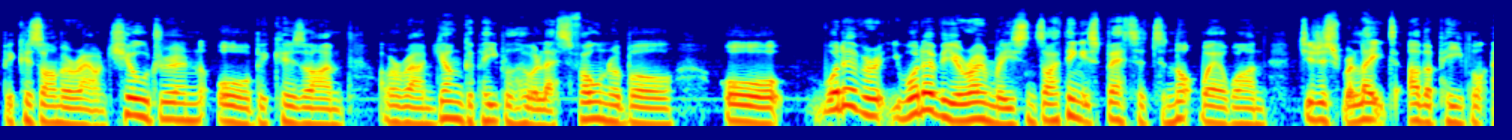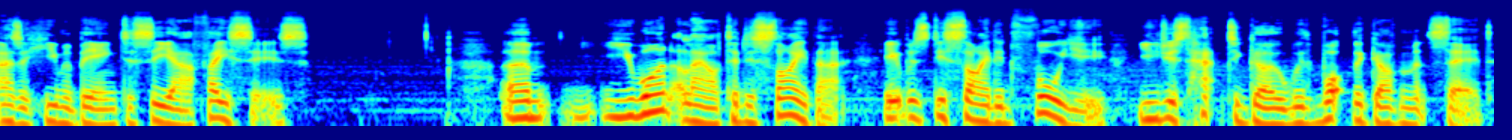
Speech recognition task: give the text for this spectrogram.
because I'm around children or because I'm I'm around younger people who are less vulnerable or whatever whatever your own reasons, I think it's better to not wear one to just relate to other people as a human being to see our faces. Um, you weren't allowed to decide that. It was decided for you. You just had to go with what the government said.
